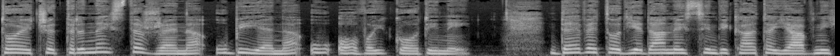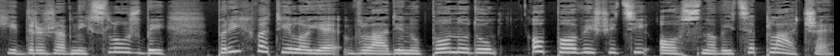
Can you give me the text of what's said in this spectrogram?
To je 14. žena ubijena u ovoj godini. Devet od 11 sindikata javnih i državnih službi prihvatilo je vladinu ponudu o povišici osnovice plaće.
